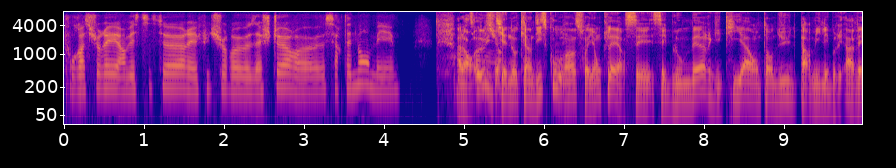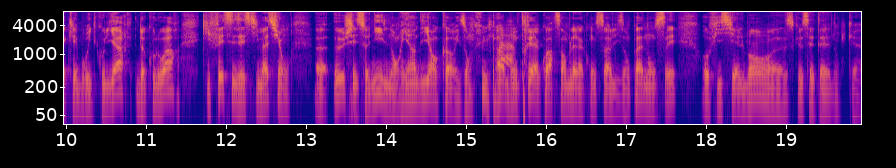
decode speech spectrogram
pour rassurer investisseurs et futurs acheteurs, certainement, mais alors eux, ils tiennent aucun discours, hein, soyons clairs. C'est Bloomberg qui a entendu parmi les avec les bruits de couloir, de couloir qui fait ses estimations. Euh, eux, chez Sony, ils n'ont rien dit encore. Ils n'ont même pas ah. montré à quoi ressemblait la console. Ils n'ont pas annoncé officiellement euh, ce que c'était. Donc euh,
